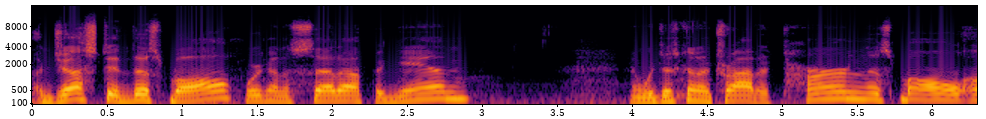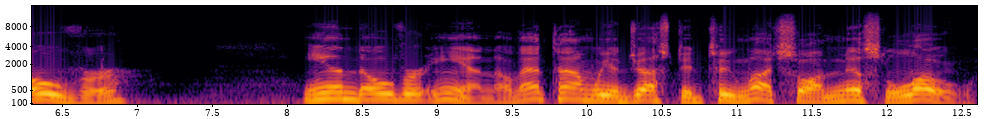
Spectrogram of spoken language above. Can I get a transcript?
adjusted this ball. We're gonna set up again and we're just going to try to turn this ball over end over end. Now that time we adjusted too much so I missed low.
